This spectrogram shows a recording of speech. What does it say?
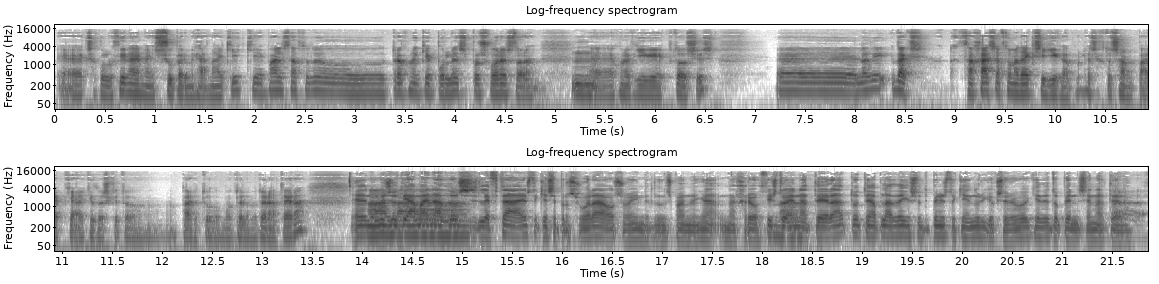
ε, εξακολουθεί να είναι super μηχανάκι και μάλιστα αυτό το τρέχουν και πολλές προσφορές τώρα. Ε, έχουν βγει εκπτώσεις. Ε, δηλαδή, εντάξει, θα χάσει αυτό με τα 6 γίγα που λες εκτός αν πάει πια και δώσει και το, πάρει το μοντέλο με το 1 τέρα Ε, νομίζω Αλλά- ότι άμα είναι να δώσεις λεφτά, έστω και σε προσφορά όσο είναι τέλος πάντων, για να χρεωθείς το Να. 1 τέρα, τότε απλά δέχεσαι ότι παίρνεις το καινούριο, ξέρω εγώ, και δεν το παίρνεις 1 τέρα.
